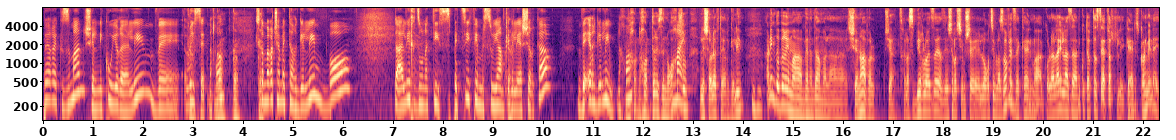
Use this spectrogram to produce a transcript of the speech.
פרק זמן של ניקוי רעלים וריסט, נכון? גם, גם. זאת כן. אומרת שמתרגלים בו תהליך תזונתי ספציפי מסוים כן. כדי ליישר קו, והרגלים, נכון? נכון, נכון. תראי, זה נורא מה חשוב לשלב את ההרגלים. אני מדבר עם הבן אדם על השינה, אבל צריך להסביר לו את זה, אז יש אנשים שלא רוצים לעזוב את זה, כן? מה, כל הלילה הזה אני כותב את הספר שלי, כן? יש כל מיני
